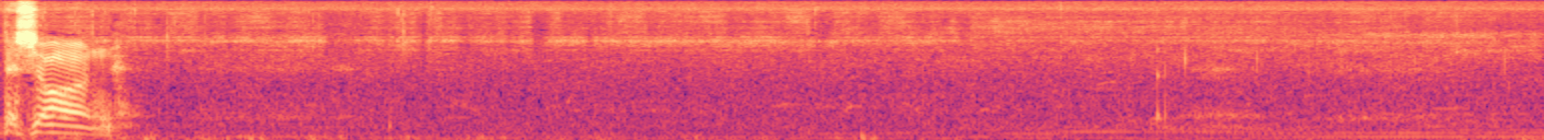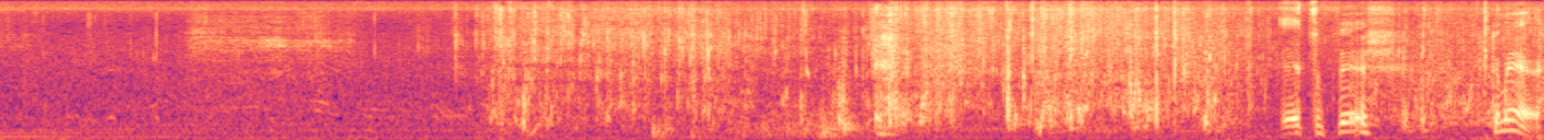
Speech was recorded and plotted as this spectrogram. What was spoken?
Fish on. It's a fish. Come here.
